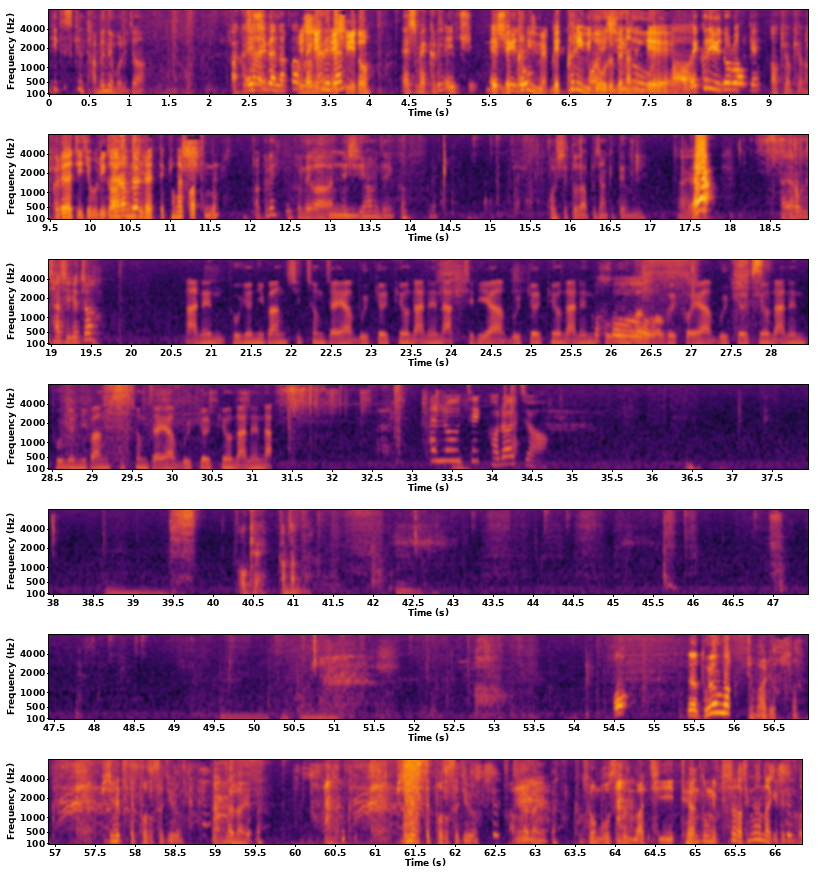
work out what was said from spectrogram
히트 스캔 다 배내버리자 아그 애쉬? 애쉬 맥크리 벤? 애쉬 위도. 애쉬 맥크리? 애쉬 맥- 애쉬 위도. 맥크리 애쉬도- 배나는 게 어, 어 맥크리 위도로 할게. 오케이 오케이 오케이. 그래야지 이제 우리가 성질할 때 편할 것 같은데? 아 그래? 그럼 내가 음. 애쉬 하면 되니까 그래 버시 또 나쁘지 않기 때문에 자, 여... 자 여러분들 잘 즐겼죠? 나는 도현이방 시청자야 물결표 나는 악질이야 물결표 나는. 고군밥 먹을 거야 물결표 나는 도현이방 시청자야 물결표 나는 악 할로우 책 걸어줘. 오케이 감사합니다. 야 도연막 진짜 말이 없어. 피지 헤드셋 벗었어 지금. 암살당했다 피지 헤드셋 벗었어 지금. 암살당했다 저 모습은 마치 대한독립 투사가 생각나게 되는 거.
